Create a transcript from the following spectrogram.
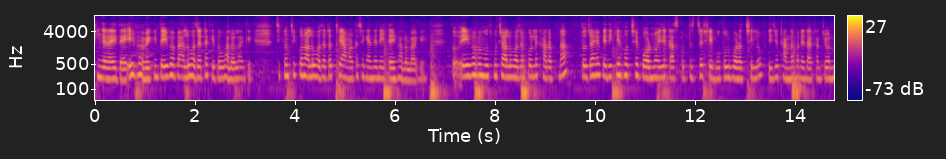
সিঙ্গারাই দেয় এইভাবে, কিন্তু এইভাবে আলু ভাজাটা খেতেও ভালো লাগে। চিকন চিকন আলু ভাজাটা চেয়ে আমার কাছে কেন জানি এটাই ভালো লাগে। তো এইভাবে মুচমুচে আলু ভাজা করলে খারাপ না। তো যাই হোক, এদিকে হচ্ছে বর্ণ এই যে কাজ করতেছে, সে বোতল ভরাচ্ছিল ফ্রিজে ঠান্ডা পানি রাখার জন্য।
